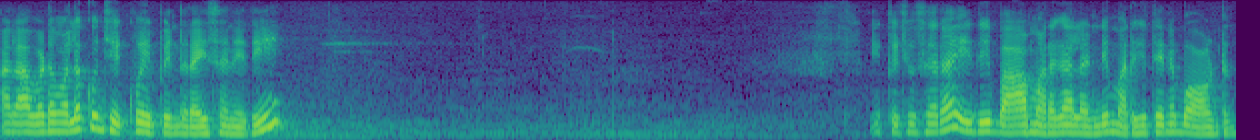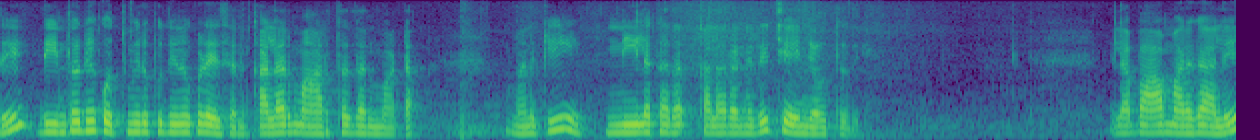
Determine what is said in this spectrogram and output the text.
అలా అవ్వడం వల్ల కొంచెం ఎక్కువ అయిపోయింది రైస్ అనేది. ఇక్కడ చూసారా? ఇది బాగా మరగాలండి. మరిగితేనే బాగుంటుంది. దీంట్లోనే కొత్తిమీర పుదీనా కూడా వేసాను. కలర్ మారుతుంది అనమాట మనకి నీల కలర్ కలర్ అనేది చేంజ్ అవుతుంది. ఇలా బాగా మరగాలి.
